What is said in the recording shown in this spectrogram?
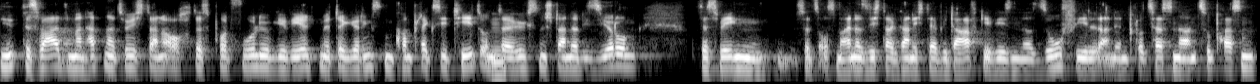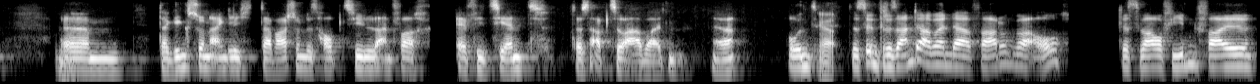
die, das war, man hat natürlich dann auch das Portfolio gewählt mit der geringsten Komplexität und mhm. der höchsten Standardisierung. Deswegen ist jetzt aus meiner Sicht da gar nicht der Bedarf gewesen, da so viel an den Prozessen anzupassen. Mhm. Ähm, da ging es schon eigentlich, da war schon das Hauptziel, einfach effizient das abzuarbeiten. Ja. Und ja. das Interessante aber in der Erfahrung war auch, das war auf jeden Fall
